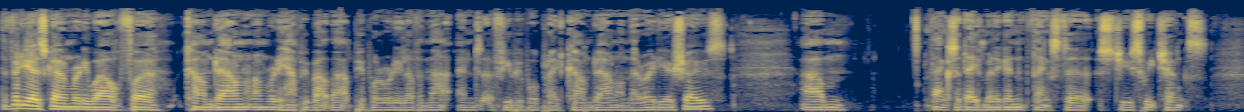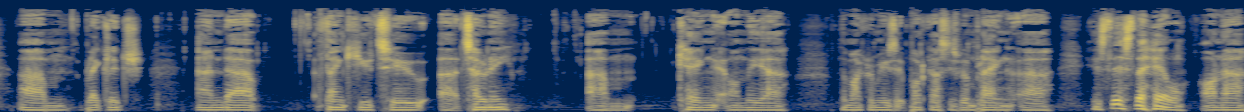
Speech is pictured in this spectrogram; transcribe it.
the video is going really well for Calm Down, and I'm really happy about that. People are really loving that, and a few people played Calm Down on their radio shows. Um, thanks to Dave Milligan, thanks to Stu Sweet Chunks, um, and uh, thank you to uh, Tony um, King on the uh, the Micro Music podcast. He's been playing. Uh, is this the Hill on uh,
